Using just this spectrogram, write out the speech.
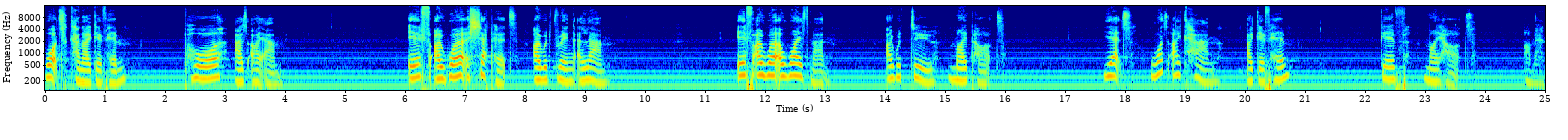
What can I give him, poor as I am? If I were a shepherd, I would bring a lamb. If I were a wise man, I would do my part. Yet what I can, I give him. Give my heart. Amen.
